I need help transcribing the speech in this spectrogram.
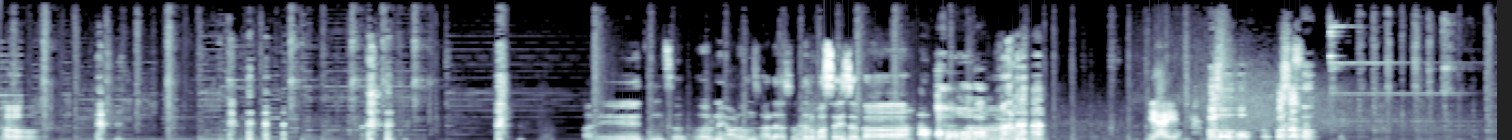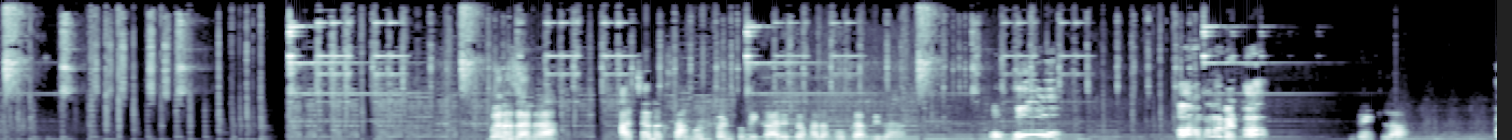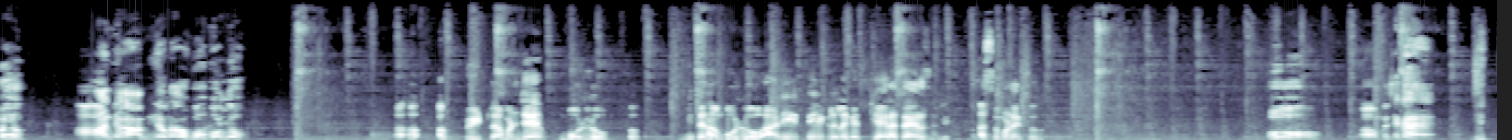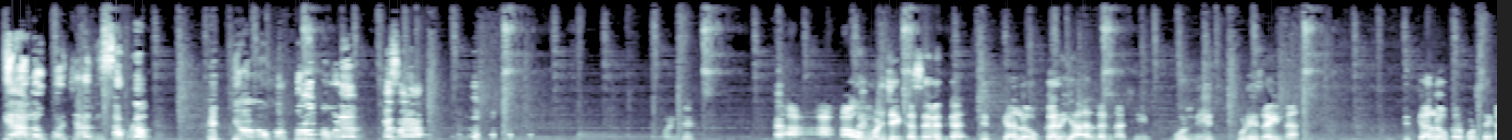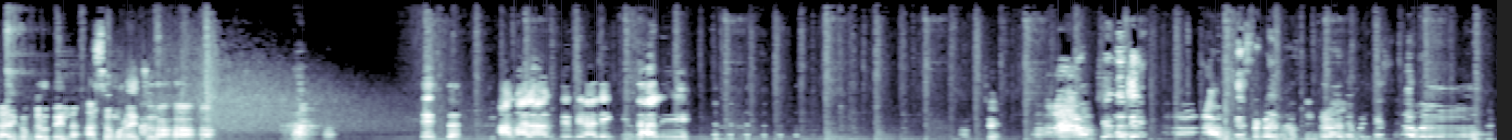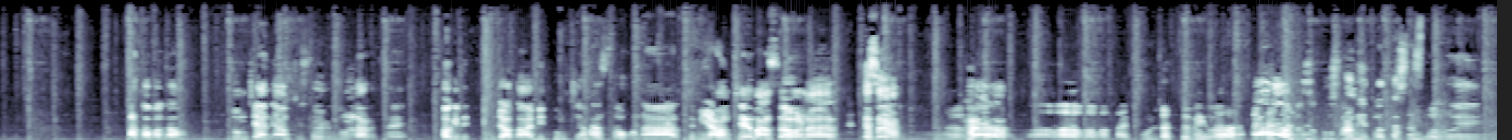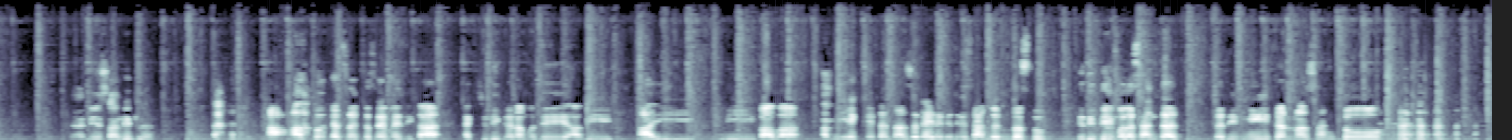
हो हो. अरे तुमचं घर निहाळून झालं असेल तर बसायचं का? या या. बसा. बरं झालं. अचानक सांगून पण तुम्ही कार्यक्रमाला होकार दिला. हो हा आम्हाला भेटला. भेटला? हं. आणि आम्ही याला हो बोललो. अ- अ- भेटला म्हणजे बोललो. अ, मी त्यांना बोललो आणि ते इकडे लगेच यायला तयार झाले असं म्हणायचं होतं. हो हा, म्हणजे काय? जितक्या लवकर चावी सापडत तितक्या लवकर कुलूप उघडत कसं? म्हणजे? अ- अ- अहो म्हणजे कसं आहे माहिती का? जितक्या लवकर ह्या लग्नाची बोलणी पुढे जाईल ना तितक्या लवकर पुढचे कार्यक्रम करता येईल ना असं म्हणायचं हा होतं. हा. हा. तेच तर. आम्हाला आमचे मिळाले की झाले. आमचे? आमचे म्हणजे आमचे सगळ्यांना हस्ते मिळाले म्हणजे झालं. आता बघा तुमची आणि आमची स्टोरी जुळणारच आहे. हो की नाही? म्हणजे आता आम्ही तुमचे माणसं होणार तुम्ही आमचे माणसं होणार. कसं? हा. वा वा वा वा, काय बोललात तुम्ही वा? हा, जसं तू सांगितलं तसंच बोललोय. त्याने सांगितलं. अहो त्याचं कसं आहे माहिती का? ऍक्च्युली घरामध्ये आम्ही आई मी बाबा आम्ही एकमेकांना असं काही ना काहीतरी सांगतच असतो. कधी ते मला सांगतात कधी मी त्यांना सांगतो.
